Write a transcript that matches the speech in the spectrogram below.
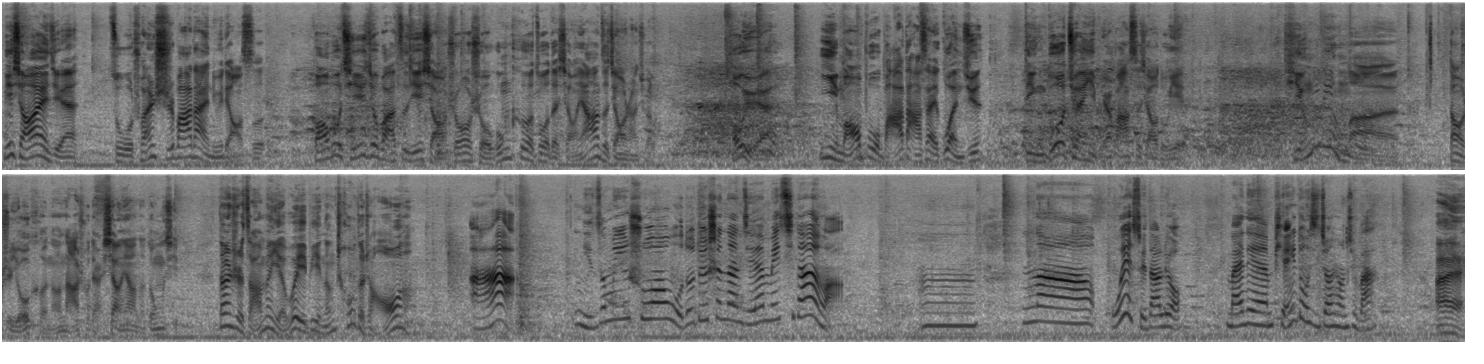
你小爱姐祖传十八代女屌丝，保不齐就把自己小时候手工课做的小鸭子交上去了。侯宇。一毛不拔大赛冠军，顶多捐一瓶八四消毒液。婷婷嘛，倒是有可能拿出点像样的东西，但是咱们也未必能抽得着啊。啊，你这么一说，我都对圣诞节没期待了。嗯，那我也随大溜，买点便宜东西交上去吧。哎，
